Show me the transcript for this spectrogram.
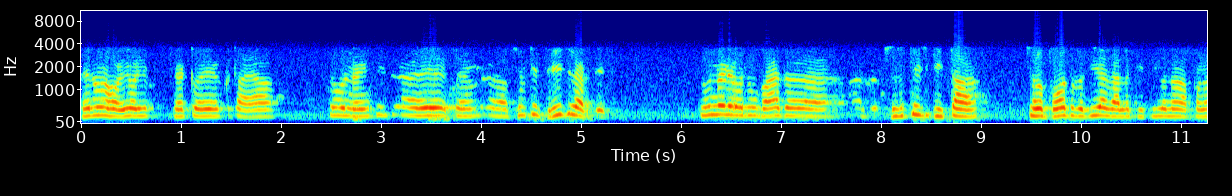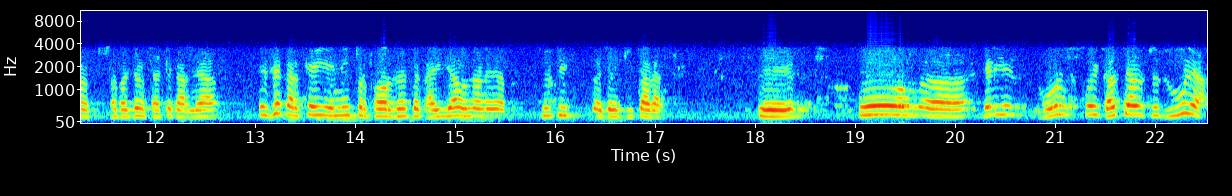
ਫਿਰ ਉਹਨਾਂ ਹੌਲੀ ਹੌਲੀ ਫਿੱਟ ਹੋਏ ਘਟਾਇਆ ਤੇ ਉਹ 90 ਅਹ, ਅਹ, 53 ਚ ਲੜਦੇ ਸੀ। ਤੇ ਉਹਨਾਂ ਨੇ ਉਦੋਂ ਬਾਅਦ 50 ਚ ਕੀਤਾ ਚਲੋ ਬਹੁਤ ਵਧੀਆ ਗੱਲ ਕੀਤੀ ਉਹਨਾਂ ਆਪਣਾ ਵਜਨ ਸੈੱਟ ਕਰ ਲਿਆ ਇਸੇ ਕਰਕੇ ਹੀ ਇੰਨੀ ਪਰਫਾਰਮੈਂਸ ਦਿਖਾਈ ਆ ਉਹਨਾਂ ਨੇ 50 ਵਜਨ ਕੀਤਾ ਕਰਕੇ। ਤੇ ਉਹ ਜਿਹੜੀ ਹੋਰ ਕੋਈ ਗਲਤ ਰੂਲ ਆ।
